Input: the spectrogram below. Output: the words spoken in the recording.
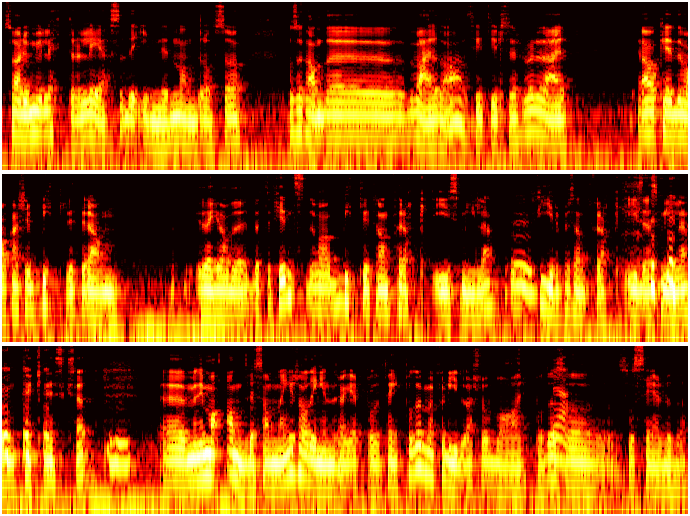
så er det mye lettere å lese det inn i den andre også. Og så kan det være da, si til seg selvfølgelig, det er Ja, ok, det var kanskje bitte lite grann i den grad dette fins. Det var bitte litt forakt i smilet. Mm. 4% forakt i det smilet, teknisk sett. Mm. Uh, men i andre sammenhenger så hadde ingen reagert på det, tenkt på det. Men fordi du er så var på det, ja. så, så, ser du det.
